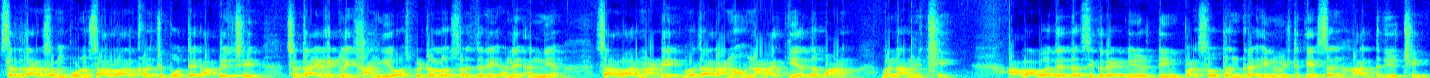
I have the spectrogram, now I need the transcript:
સરકાર સંપૂર્ણ સારવાર ખર્ચ પોતે આપે છે. છતાંય કેટલીક ખાનગી હોસ્પિટલો, સર્જરી અને અન્ય સારવાર માટે વધારાનો નાણાકીય દબાણ બનાવે છે. આ બાબતે ધ સિક્રેટ ન્યૂઝ ટીમ પણ સ્વતંત્ર ઇન્વેસ્ટિગેશન હાથ ધર્યું છે.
